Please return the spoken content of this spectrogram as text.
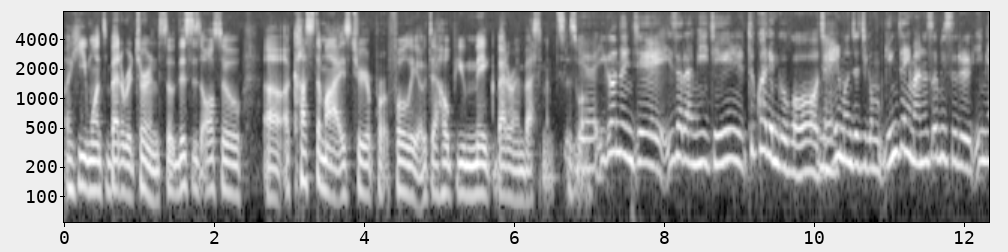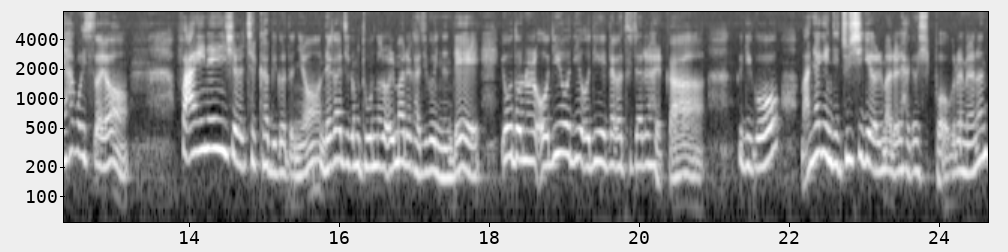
uh, he wants better returns. So this is also uh, a customized to your portfolio to help you make better investments as well. 예, 이거는 이제 이 사람이 제일 특화된 거고 네. 제일 먼저 지금 굉장히 많은 서비스를 이미 하고 있어요. 파이낸셜 체크업이거든요. 내가 지금 돈을 얼마를 가지고 있는데 요 돈을 어디 어디 어디에다가 투자를 할까? 그리고 만약에 이제 주식에 얼마를 하고 싶어 그러면은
